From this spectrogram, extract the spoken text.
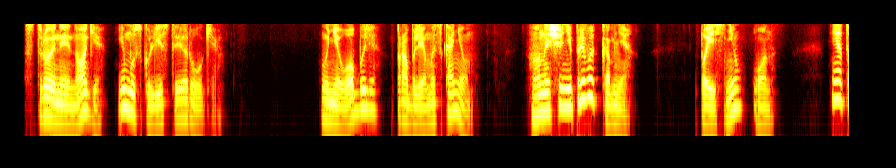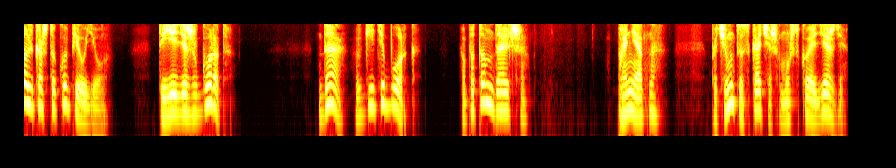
стройные ноги и мускулистые руки. У него были проблемы с конем. «Он еще не привык ко мне», — пояснил он. «Я только что купил его. Ты едешь в город?» «Да, в Гетеборг, а потом дальше». «Понятно. Почему ты скачешь в мужской одежде?»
